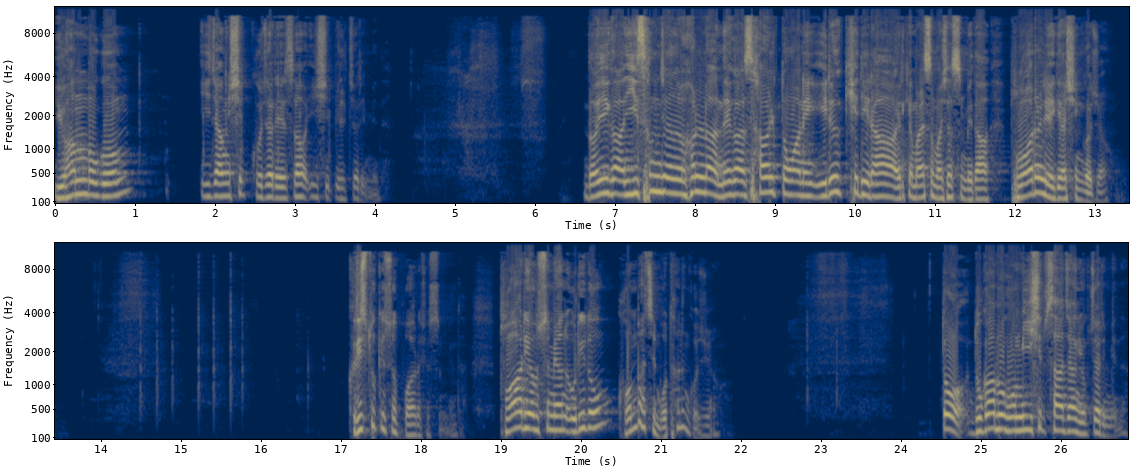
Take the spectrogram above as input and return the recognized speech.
유한복음 2장 19절에서 21절입니다. 너희가 이 성전을 헐라 내가 사흘 동안에 일으키리라 이렇게 말씀하셨습니다. 부활을 얘기하신 거죠. 그리스도께서 부활하셨습니다. 부활이 없으면 우리도 구원받지 못하는 거죠. 또 누가복음 24장 6절입니다.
